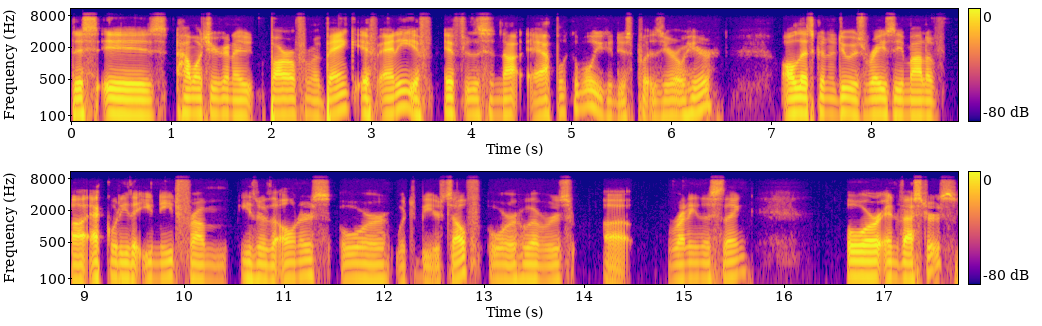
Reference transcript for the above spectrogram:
This is how much you're going to borrow from a bank, if any. If if this is not applicable, you can just put zero here. All that's going to do is raise the amount of uh, equity that you need from either the owners or which would be yourself or whoever's uh, running this thing or investors.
